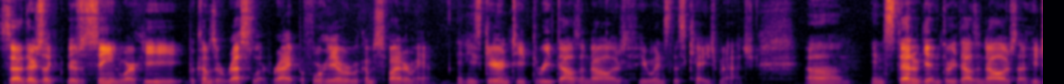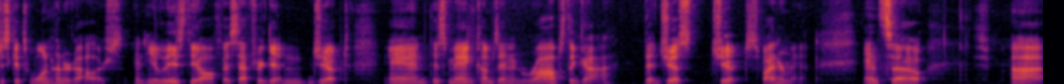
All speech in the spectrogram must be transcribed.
so there's like there's a scene where he becomes a wrestler right before he ever becomes Spider-Man, and he's guaranteed three thousand dollars if he wins this cage match. Um, instead of getting three thousand dollars though, he just gets one hundred dollars, and he leaves the office after getting gypped, and this man comes in and robs the guy that just gypped Spider-Man, and so uh,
